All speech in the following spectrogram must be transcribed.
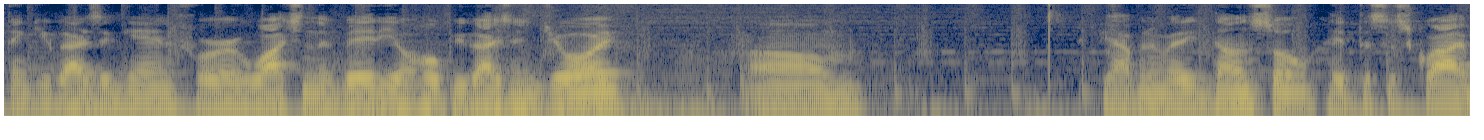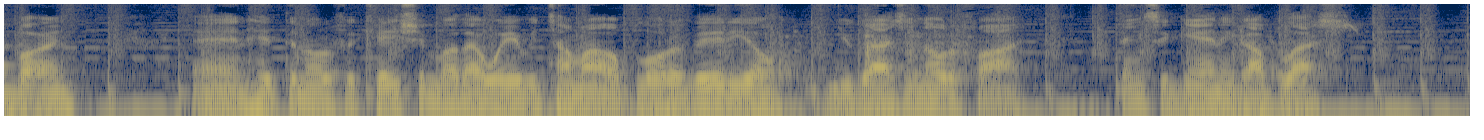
Thank you guys again for watching the video. Hope you guys enjoy. Um, if you haven't already done so, hit the subscribe button and hit the notification bell. That way, every time I upload a video, you guys are notified. Thanks again and God bless.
